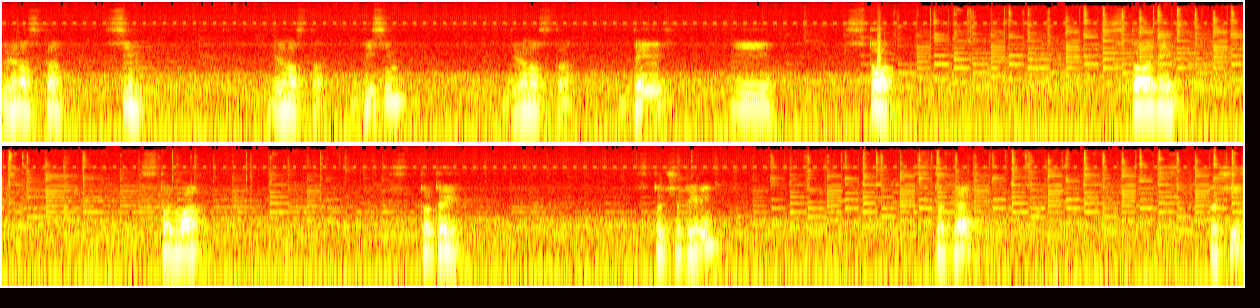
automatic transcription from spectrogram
97, 98, 99 і 100. 101, 102, 103, 104, 105, 106,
